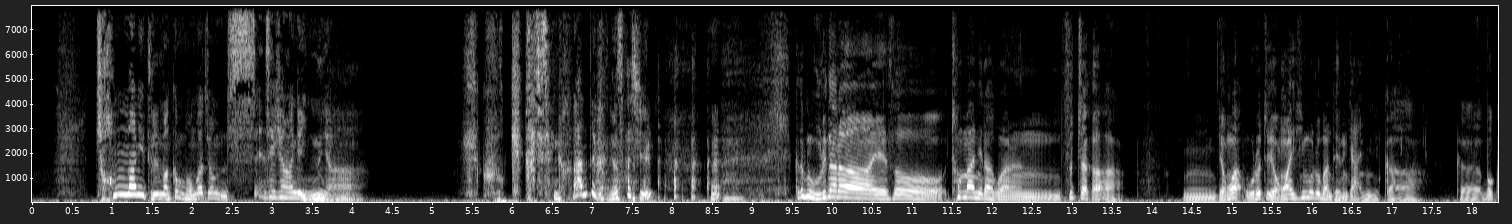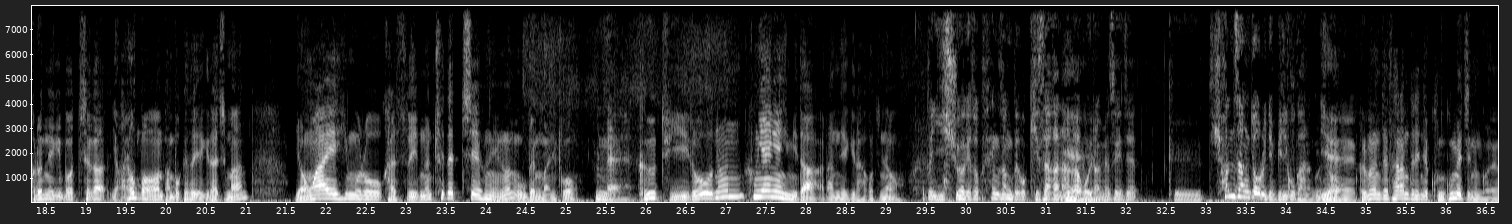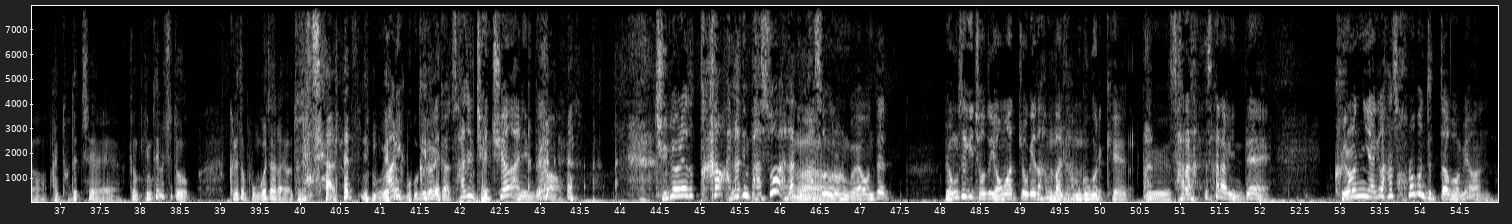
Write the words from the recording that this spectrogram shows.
천만이 들 만큼 뭔가 좀 센세이션한 게 있느냐. 음. 그렇게까지 생각은 안 되거든요, 사실. 네? 그러면 우리나라에서 천만이라고 하는 숫자가 음, 영화 오로지 영화의 힘으로만 되는 게 아니니까. 그 뭐 그런 얘기 뭐 제가 여러 번 반복해서 얘기를 하지만 영화의 힘으로 갈 수 있는 최대치의 흥행은 500만이고 네. 그 뒤로는 흥행의 힘이다라는 얘기를 하거든요. 어떤 이슈가 계속 생성되고 기사가 나가고 예. 이러면서 이제 그 현상적으로 이제 밀고 가는 거죠. 예. 그러면 이제 사람들이 이제 궁금해지는 거예요. 아니 도대체 그럼 김태우 씨도 그래서 본 거잖아요. 도대체 알라딘이 뭐예요? 아니 뭐길래. 그러니까 사실 제 취향 아닌데요. 주변에서 다 알라딘 봤어? 알라딘 어. 봤어? 그러는 거예요. 근데 명색이 저도 영화 쪽에다 한발 음. 담그고 이렇게 그 사랑하는 사람인데 그런 이야기를 한 서너 번 듣다 보면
